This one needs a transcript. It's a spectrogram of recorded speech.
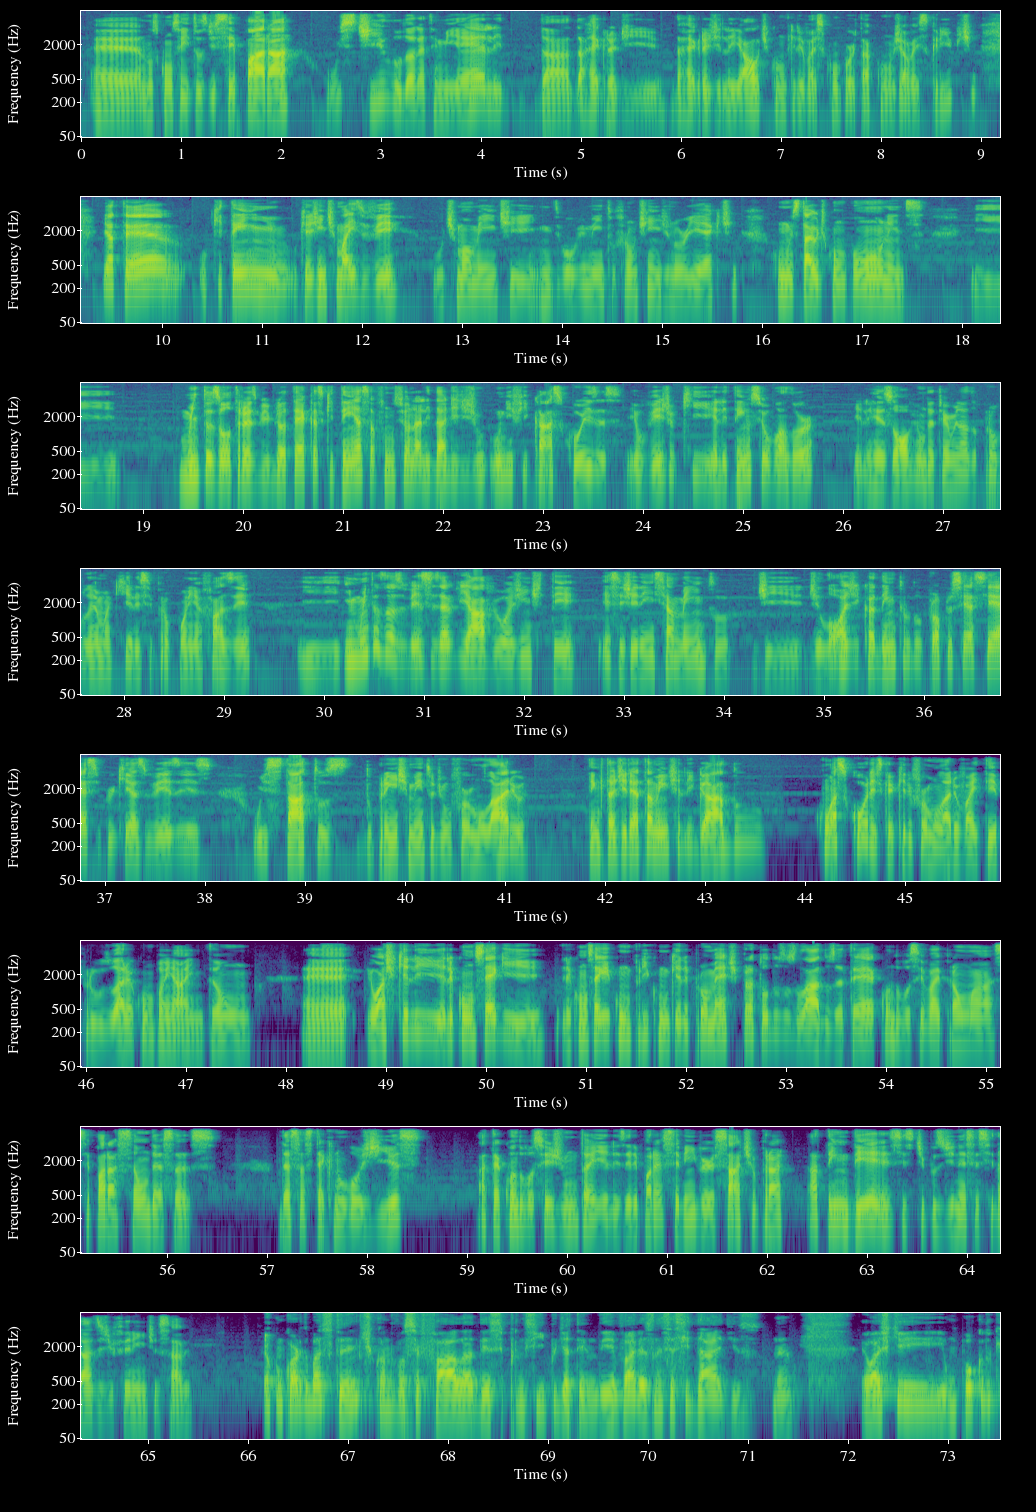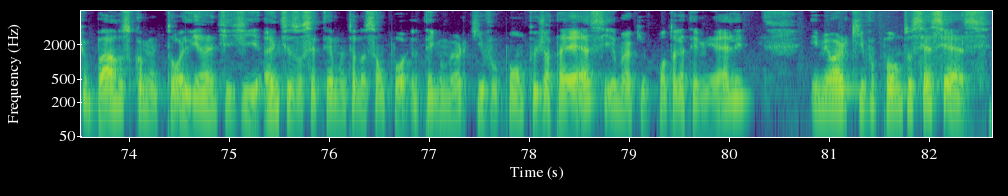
é, nos conceitos de separar o estilo do HTML da, da, regra de, da regra de layout, como que ele vai se comportar com o JavaScript, e até o que tem, o que a gente mais vê ultimamente em desenvolvimento front-end no React, com style de components e muitas outras bibliotecas que têm essa funcionalidade de unificar as coisas. Eu vejo que ele tem o seu valor, ele resolve um determinado problema que ele se propõe a fazer, e, e muitas das vezes é viável a gente ter esse gerenciamento de, de lógica dentro do próprio CSS, porque às vezes o status do preenchimento de um formulário tem que estar diretamente ligado com as cores que aquele formulário vai ter para o usuário acompanhar. Então, é, eu acho que ele, ele consegue ele consegue cumprir com o que ele promete para todos os lados, até quando você vai para uma separação dessas dessas tecnologias até quando você junta eles, ele parece ser bem versátil para atender esses tipos de necessidades diferentes, sabe? Eu concordo bastante quando você fala desse princípio de atender várias necessidades, né? Eu acho que um pouco do que o Barros comentou ali antes de antes você ter muita noção, pô, eu tenho meu arquivo .js, meu arquivo .html e meu arquivo .css.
